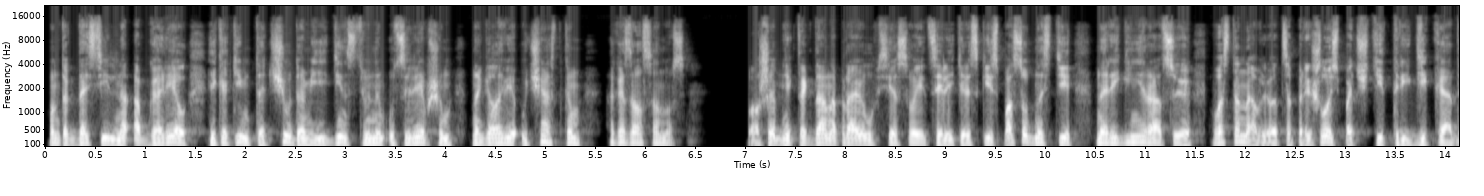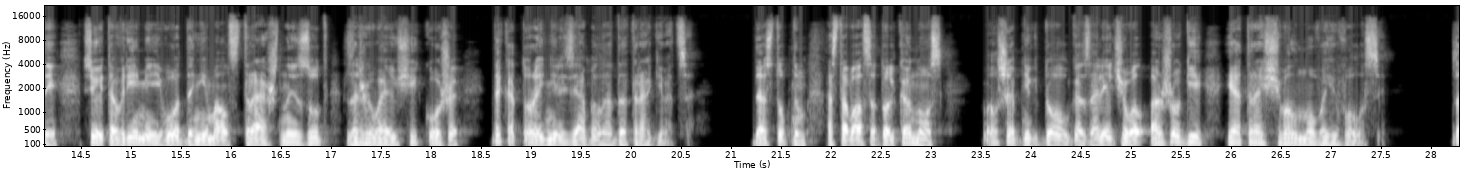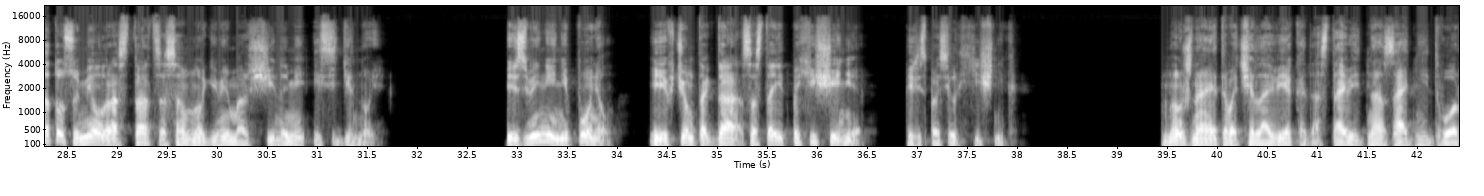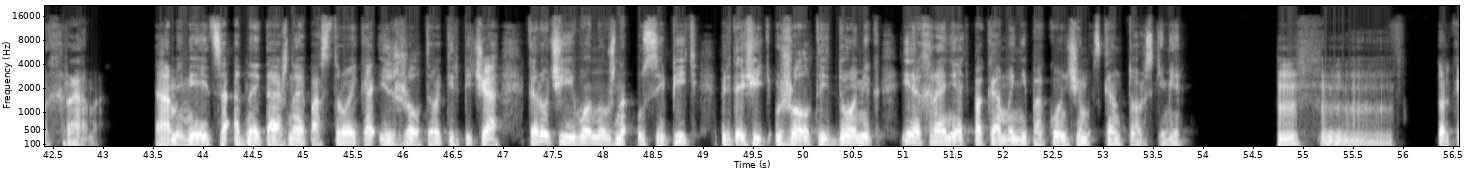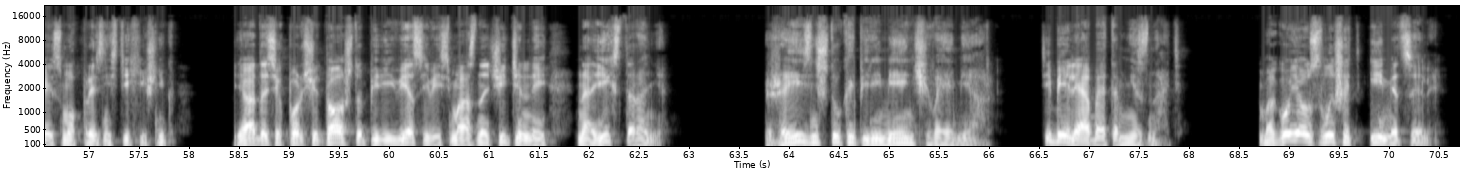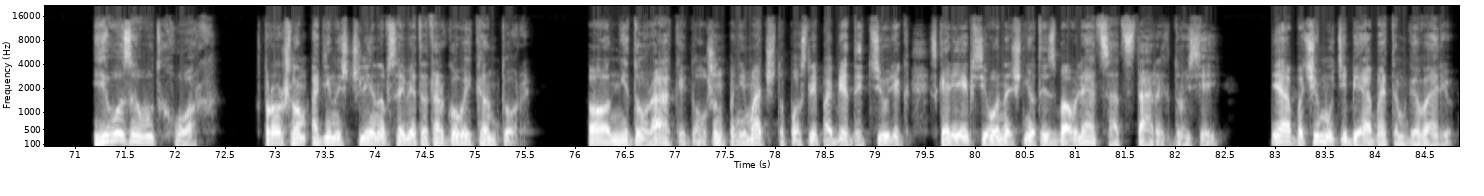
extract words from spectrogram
Он тогда сильно обгорел, и каким-то чудом единственным уцелевшим на голове участком оказался нос. Волшебник тогда направил все свои целительские способности на регенерацию. Восстанавливаться пришлось почти три декады. Все это время его донимал страшный зуд заживающей кожи, до которой нельзя было дотрагиваться. Доступным оставался только нос. Волшебник долго залечивал ожоги и отращивал новые волосы. Зато сумел расстаться со многими морщинами и сединой. «Извини, не понял. И в чем тогда состоит похищение?» – переспросил хищник. «Нужно этого человека доставить на задний двор храма. Там имеется одноэтажная постройка из желтого кирпича. Короче, его нужно усыпить, притащить в желтый домик и охранять, пока мы не покончим с конторскими». «Хм-хм», — только и смог произнести хищник. «Я до сих пор считал, что перевес и весьма значительный на их стороне». «Жизнь штука переменчивая, Миар. Тебе ли об этом не знать?» «Могу я услышать имя цели?» «Его зовут Хорх. В прошлом один из членов Совета торговой конторы. Он не дурак и должен понимать, что после победы Тюрик, скорее всего, начнет избавляться от старых друзей. Я почему тебе об этом говорю?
